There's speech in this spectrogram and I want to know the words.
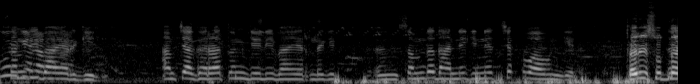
समधी बाहेर. गेली. आमच्या घरातून गेली बाहेर लगेच समद धान्य गिन्ने चक वाहून गेलं. तरी सुद्धा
